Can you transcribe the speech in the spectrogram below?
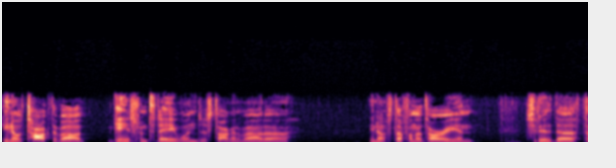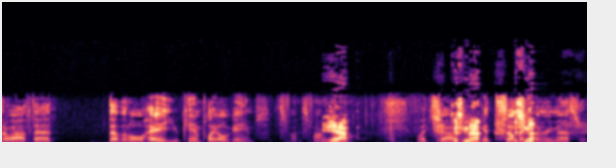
you know, talked about games from today, wasn't just talking about uh, you know, stuff on Atari, and she did uh, throw out that that little hey, you can play old games. It's fine. It's fine. Yeah. Which Just not- get so many not- of them remastered.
